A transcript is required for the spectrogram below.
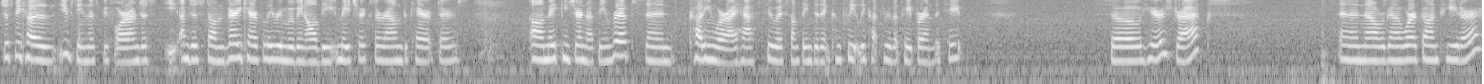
just because you've seen this before. I'm just I'm just um, very carefully removing all the matrix around the characters, uh, making sure nothing rips and cutting where I have to if something didn't completely cut through the paper and the tape. So here's Drax. And now we're going to work on Peter.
